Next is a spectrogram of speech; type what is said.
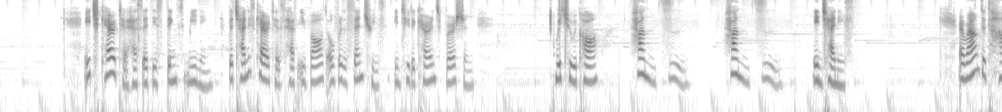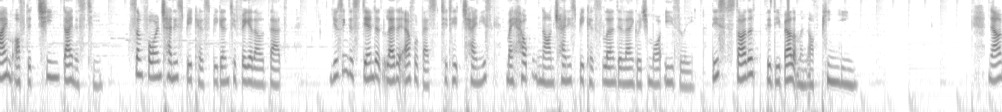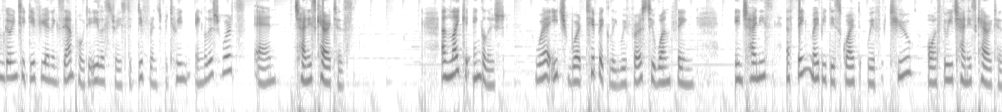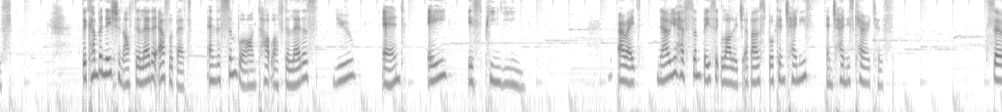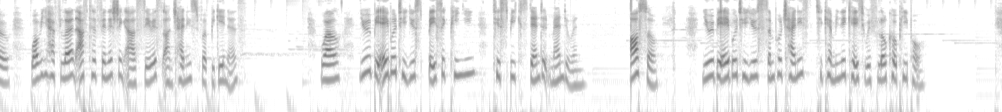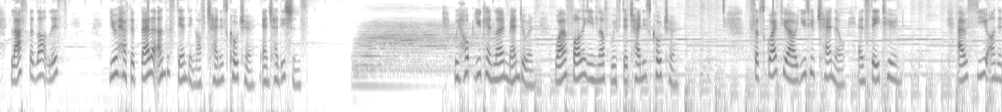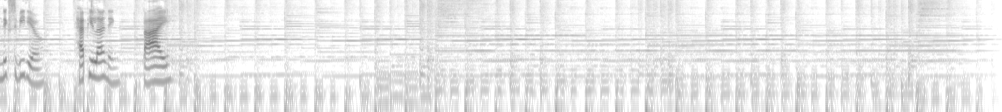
Each character has a distinct meaning. The Chinese characters have evolved over the centuries into the current version, which we call Hanzi, Hanzi in Chinese. Around the time of the Qing dynasty, some foreign Chinese speakers began to figure out that using the standard letter alphabets to teach Chinese might help non-Chinese speakers learn the language more easily. This started the development of Pinyin. Now I'm going to give you an example to illustrate the difference between English words and Chinese characters. Unlike English, where each word typically refers to one thing, in Chinese, a thing may be described with two or three Chinese characters. The combination of the letter alphabet and the symbol on top of the letters U and A is pinyin. Alright, now you have some basic knowledge about spoken Chinese and Chinese characters. So, what we have learned after finishing our series on Chinese for beginners? Well, you will be able to use basic pinyin to speak standard Mandarin. Also, you will be able to use simple Chinese to communicate with local people. Last but not least, you have a better understanding of Chinese culture and traditions. We hope you can learn Mandarin while falling in love with the Chinese culture. Subscribe to our YouTube channel and stay tuned. I will see you on the next video. Happy learning. Bye.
